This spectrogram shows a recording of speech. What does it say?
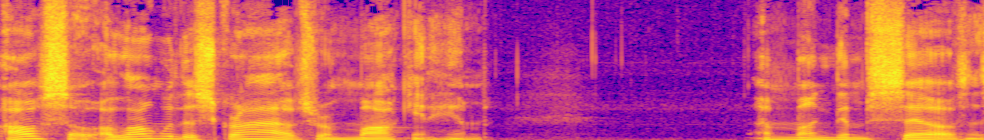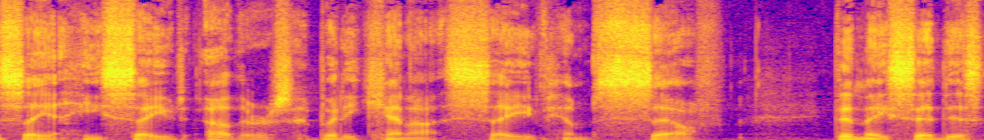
also, along with the scribes, were mocking him among themselves and saying, He saved others, but he cannot save himself. Then they said this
